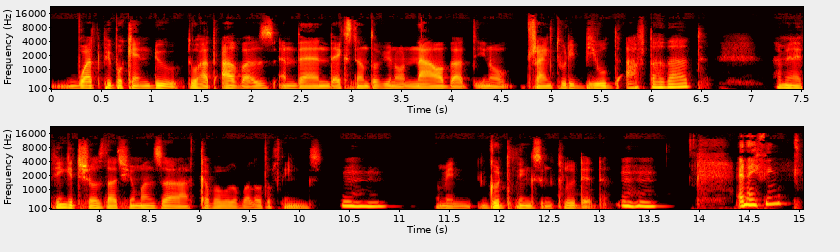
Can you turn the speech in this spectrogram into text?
what people can do to hurt others. And then the extent of, you know, now that, you know, trying to rebuild after that. I mean, I think it shows that humans are capable of a lot of things. Mm-hmm. I mean, good things included. Mm-hmm. And I think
